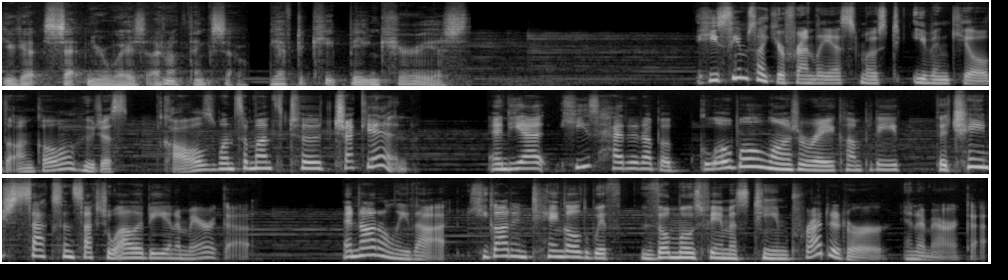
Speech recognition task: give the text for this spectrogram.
you get set in your ways. I don't think so. You have to keep being curious. He seems like your friendliest, most even keeled uncle who just calls once a month to check in. And yet, he's headed up a global lingerie company that changed sex and sexuality in America. And not only that, he got entangled with the most famous teen predator in America,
